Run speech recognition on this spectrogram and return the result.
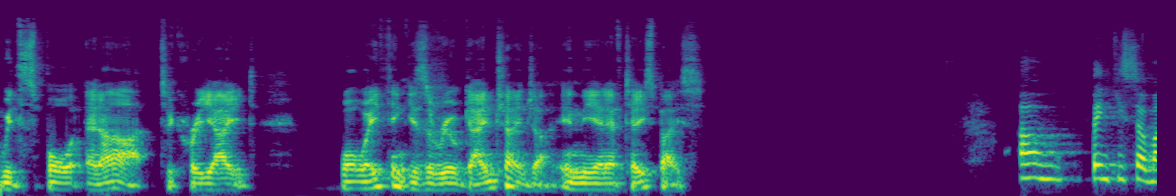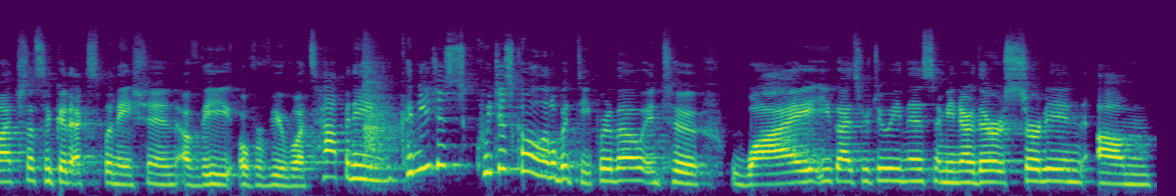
with sport and art to create what we think is a real game changer in the NFT space. Um, thank you so much. That's a good explanation of the overview of what's happening. Can you just, can we just go a little bit deeper though into why you guys are doing this? I mean, are there certain, um,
